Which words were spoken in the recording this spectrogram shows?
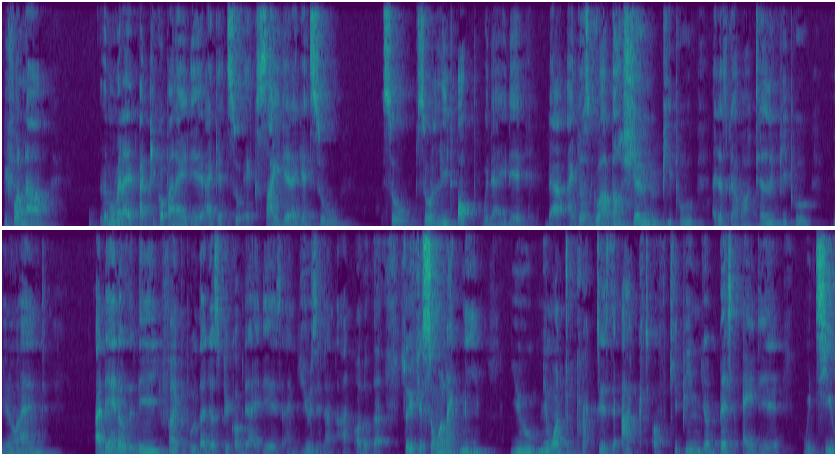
Before now, the moment I, I pick up an idea, I get so excited, I get so so so lit up with the idea that I just go about sharing with people. I just go about telling people, you know, and at the end of the day, you find people that just pick up the ideas and use it and, and all of that. So if you're someone like me, you may want to practice the act of keeping your best idea with you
